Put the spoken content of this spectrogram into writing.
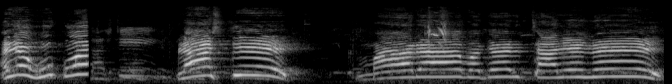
અરે હું કોણ? પ્લાસ્ટિક. મારા વગર ચાલે નહીં.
